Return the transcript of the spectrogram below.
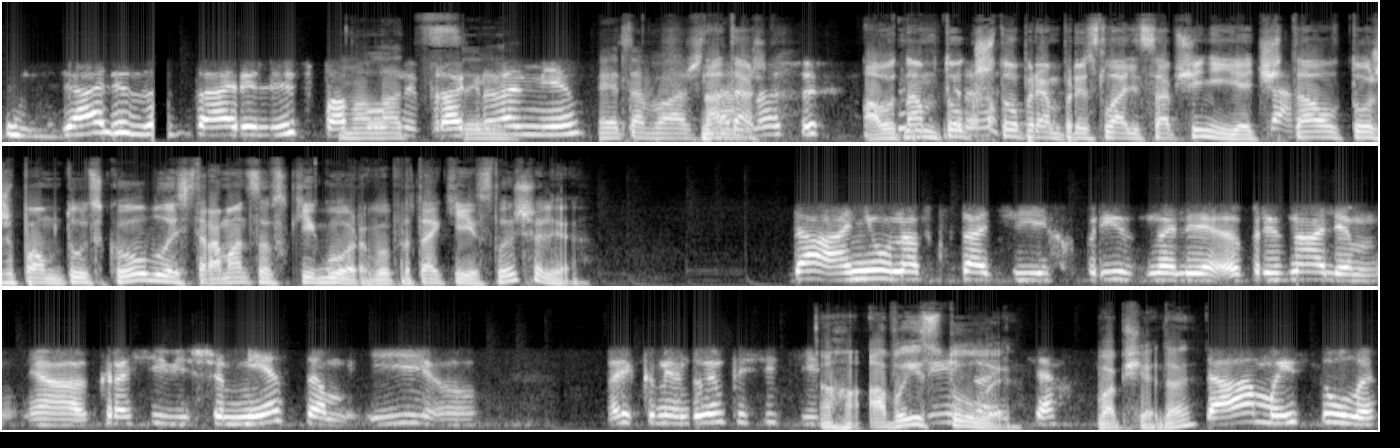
Взяли, затарились по полной программе. Это важно. Наташ, а вот нам только что прям прислали сообщение, я читал тоже, по-моему, Тульская область, Романцевские горы. Вы про такие слышали? Да, они у нас, кстати, их признали, признали э, красивейшим местом и э, рекомендуем посетить. Ага. А вы из Тулы? Вообще, да? Да, мы из Тулы.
